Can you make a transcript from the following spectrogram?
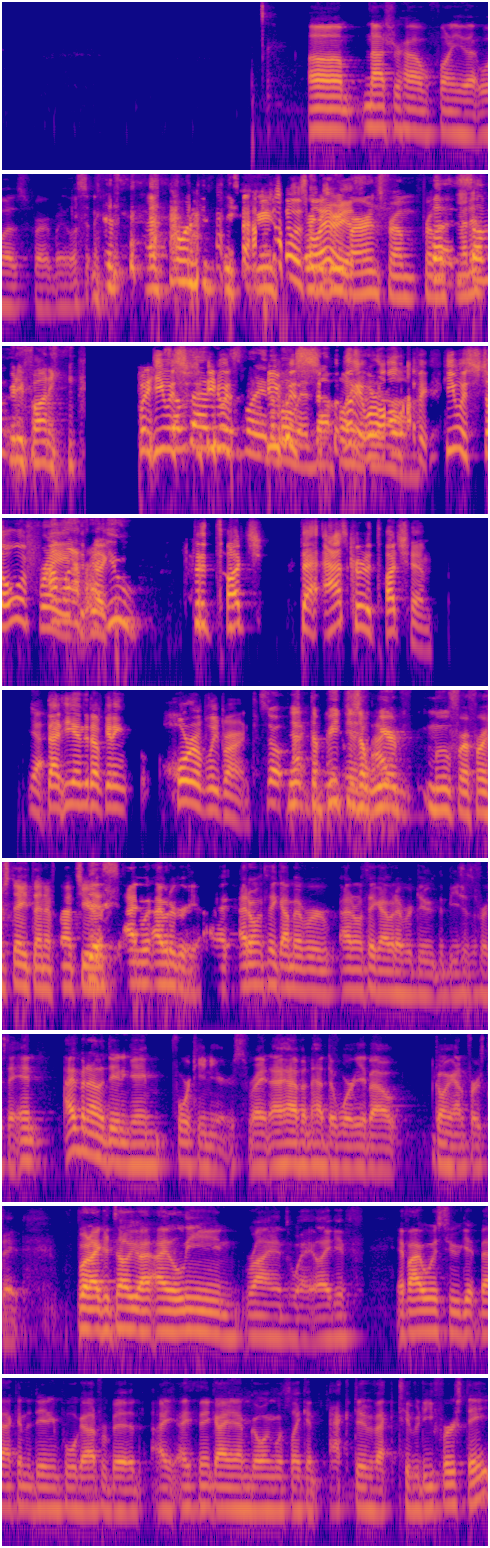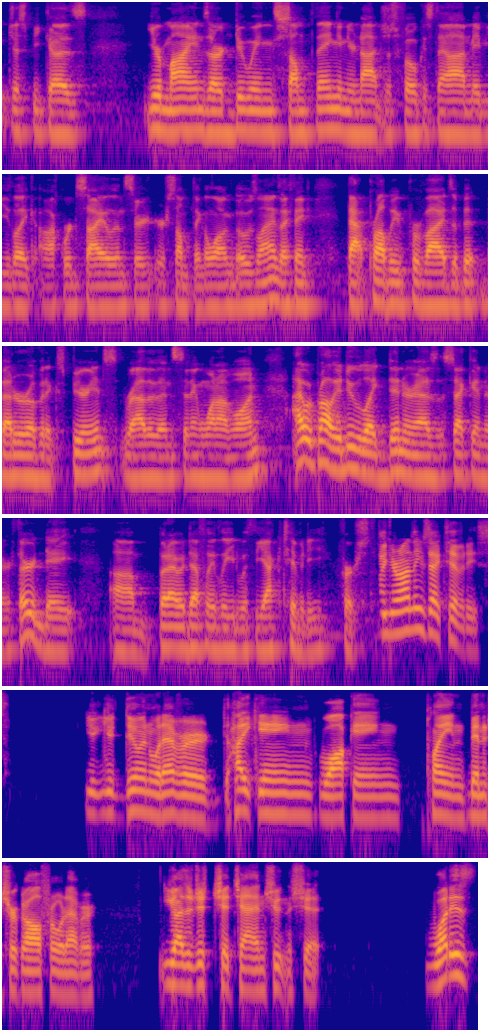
um, not sure how funny that was for everybody listening. As someone who's experienced was hilarious. burns from from But the some- pretty funny. But he was, Sometimes he was, funny he moment, was, so, not funny look at, we're all on. laughing. He was so afraid to be like, you. to touch, to ask her to touch him, Yeah. that he ended up getting horribly burned. So The, I- the beach is a weird move for a first date. Then if that's your Yes, I would. I would agree. I, I don't think I'm ever. I don't think I would ever do the beach as a first date. And I've been out of the dating game 14 years, right? I haven't had to worry about going on a first date. But I can tell you, I, I lean Ryan's way. Like if if I was to get back in the dating pool, God forbid, I, I think I am going with like an active activity first date, just because your minds are doing something and you're not just focused on maybe like awkward silence or, or something along those lines. I think that probably provides a bit better of an experience rather than sitting one on one. I would probably do like dinner as a second or third date, um, but I would definitely lead with the activity first. But you're on these activities. You're, you're doing whatever, hiking, walking, playing miniature golf or whatever. you guys are just chit chatting, shooting the shit. What is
